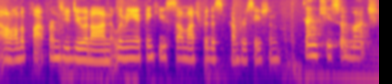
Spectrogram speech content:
on all the platforms you do it on. Lavinia, thank you so much for this conversation. Thank you so much.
